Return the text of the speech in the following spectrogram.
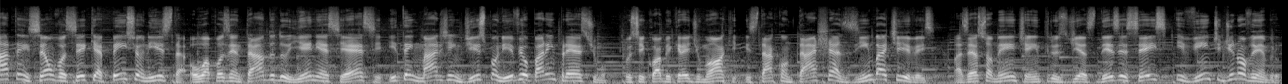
Atenção você que é pensionista ou aposentado do INSS e tem margem disponível para empréstimo. O Cicobi Credimoc está com taxas imbatíveis, mas é somente entre os dias 16 e 20 de novembro.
